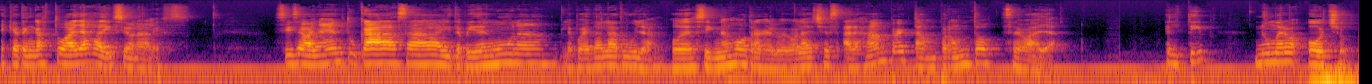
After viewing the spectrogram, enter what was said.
es que tengas toallas adicionales. Si se bañan en tu casa y te piden una, le puedes dar la tuya o designas otra que luego la eches al hamper tan pronto se vaya. El tip número 8.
